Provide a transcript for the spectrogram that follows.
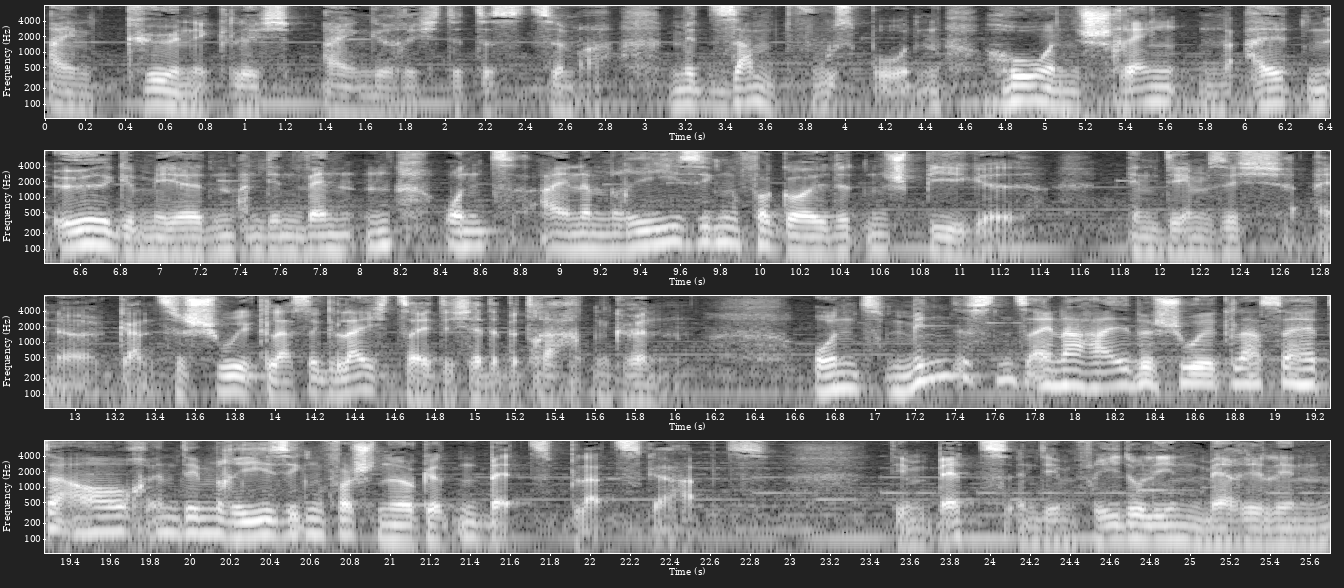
Ein königlich eingerichtetes Zimmer mit Samtfußboden, hohen Schränken, alten Ölgemälden an den Wänden und einem riesigen vergoldeten Spiegel, in dem sich eine ganze Schulklasse gleichzeitig hätte betrachten können. Und mindestens eine halbe Schulklasse hätte auch in dem riesigen verschnörkelten Bett Platz gehabt. Dem Bett, in dem Fridolin, Marilyn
